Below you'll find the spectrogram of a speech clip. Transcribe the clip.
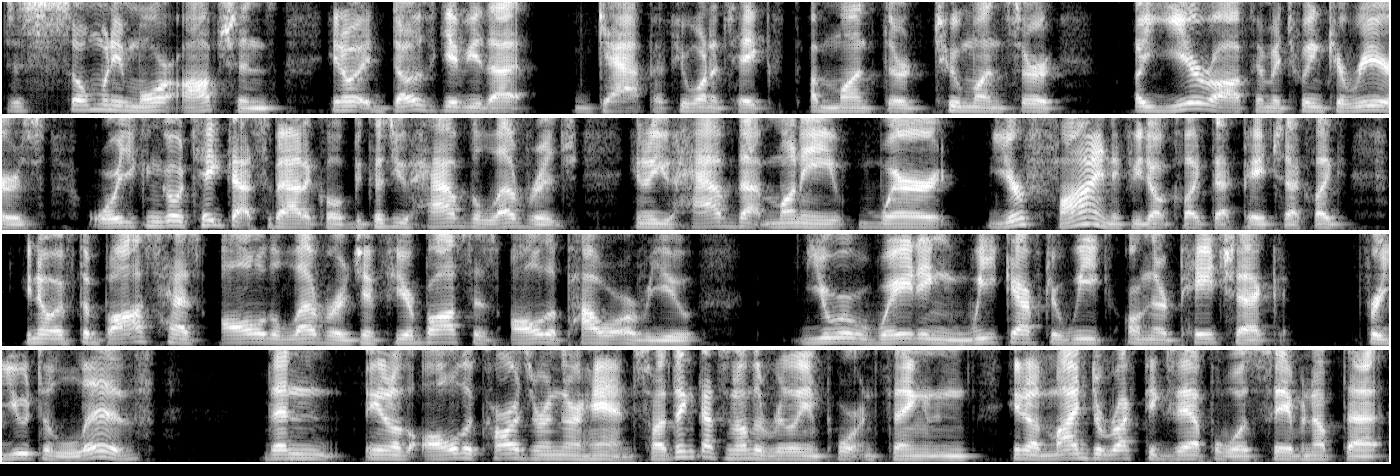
just so many more options. You know, it does give you that gap if you want to take a month or two months or a year off in between careers, or you can go take that sabbatical because you have the leverage. You know, you have that money where you're fine if you don't collect that paycheck. Like, you know, if the boss has all the leverage, if your boss has all the power over you, you were waiting week after week on their paycheck for you to live, then, you know, all the cards are in their hands. So I think that's another really important thing. And, you know, my direct example was saving up that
